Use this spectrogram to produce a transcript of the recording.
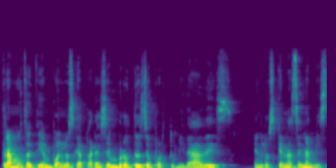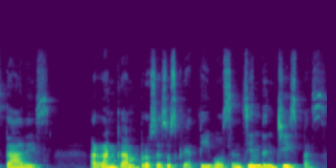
tramos de tiempo en los que aparecen brotes de oportunidades, en los que nacen amistades, arrancan procesos creativos, encienden chispas.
